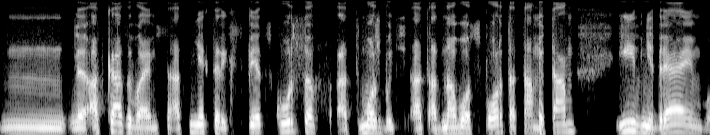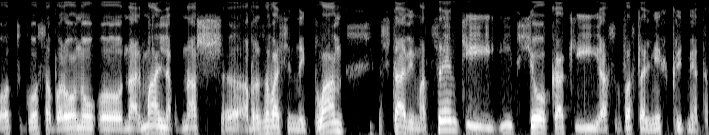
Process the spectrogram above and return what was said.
э, отказываемся от некоторых спецкурсов, от, может быть, от одного спорта там и там, и внедряем вот гособорону э, нормально в наш э, образовательный план, ставим оценки и все, как и в остальных предметах.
